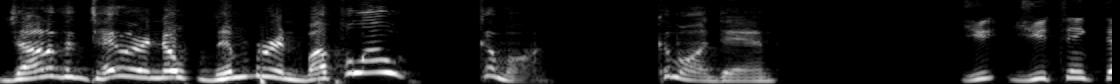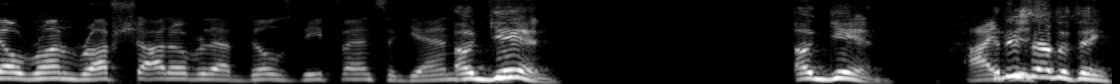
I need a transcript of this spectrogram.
Jonathan Taylor in November in Buffalo? Come on. Come on, Dan. You you think they'll run roughshod over that Bills defense again? Again. Again. I and this just, other thing.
